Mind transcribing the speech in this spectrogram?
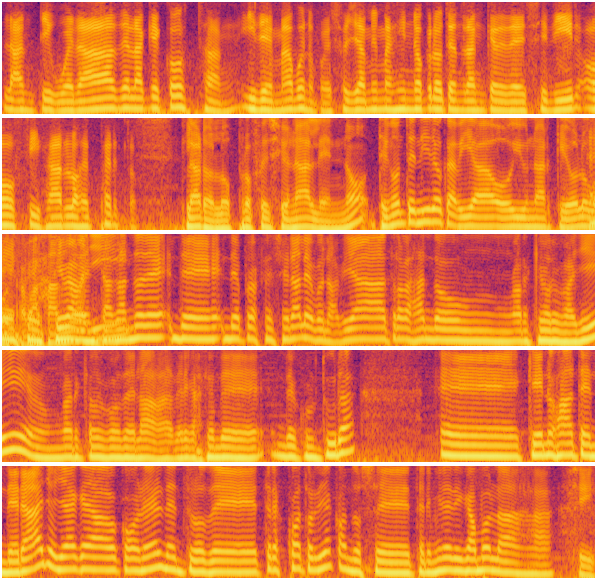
la antigüedad de la que costan y demás, bueno, pues eso ya me imagino que lo tendrán que decidir o fijar los expertos. Claro, los profesionales, ¿no? Tengo entendido que había hoy un arqueólogo trabajando allí. hablando de, profesionales, bueno, había trabajando un arqueólogo allí, un arqueólogo de la Delegación de, de Cultura, eh, que nos atenderá. Yo ya he quedado con él dentro de 3-4 días cuando se termine, digamos, la, sí.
